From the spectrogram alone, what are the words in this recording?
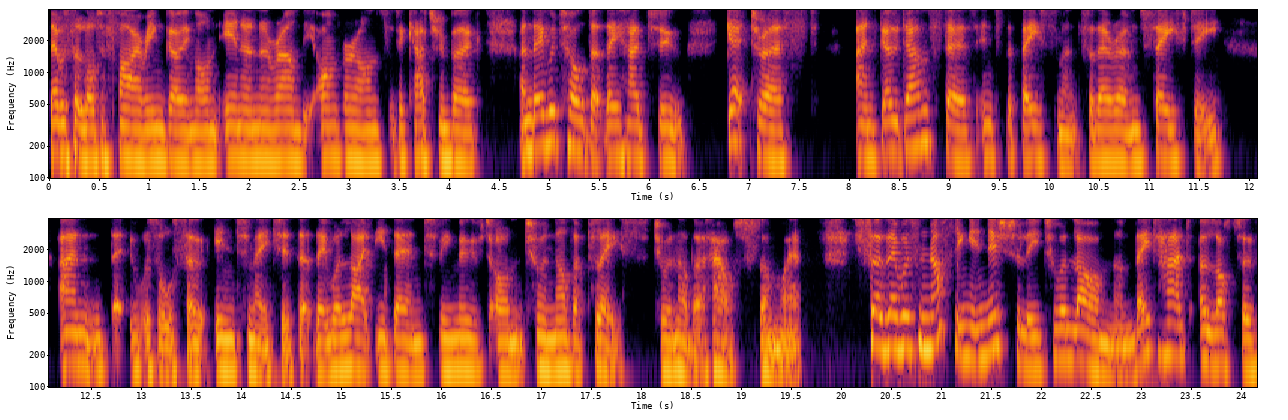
There was a lot of firing going on in and around the environs of Ekaterinburg, and they were told that they had to get dressed and go downstairs into the basement for their own safety and it was also intimated that they were likely then to be moved on to another place, to another house somewhere. So there was nothing initially to alarm them. They'd had a lot of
